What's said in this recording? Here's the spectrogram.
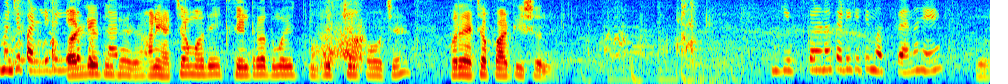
म्हणजे पडली बिल्ली तर पडली होती फुटणार. काय? आणि ह्याच्यामध्ये एक सेंटर तुम्हाला जिपचिन पाऊच आहे. बरं ह्याच्या पार्टिशन आहे. गिफ्ट करण्यासाठी किती मस्त आहे ना हे? हो.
